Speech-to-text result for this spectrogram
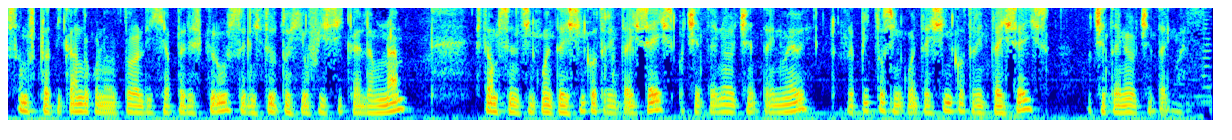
Estamos platicando con la doctora Ligia Pérez Cruz del Instituto de Geofísica de la UNAM. Estamos en el 5536-8989. Repito, 5536-8989.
